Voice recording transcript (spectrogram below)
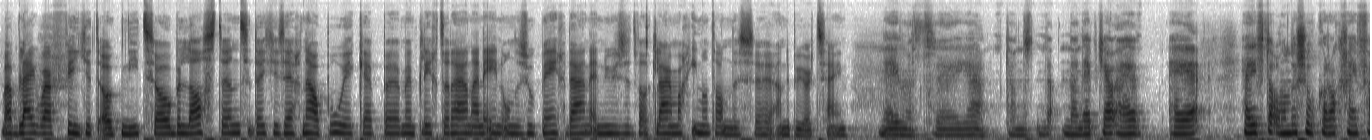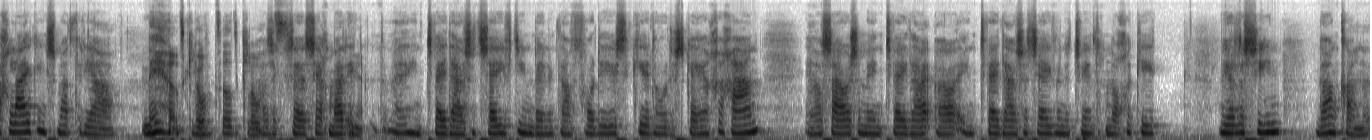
maar blijkbaar vind je het ook niet zo belastend dat je zegt, nou poe, ik heb uh, mijn plicht eraan aan één onderzoek meegedaan en nu is het wel klaar, mag iemand anders uh, aan de beurt zijn. Nee, want ja, dan, dan heb je, he, heeft de onderzoeker ook geen vergelijkingsmateriaal. Nee, dat klopt, dat klopt. Als ik zeg maar, ik, in 2017 ben ik dan voor de eerste keer door de scan gegaan. En dan zouden ze me in, 2000, uh, in 2027 nog een keer willen zien, dan, kan,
